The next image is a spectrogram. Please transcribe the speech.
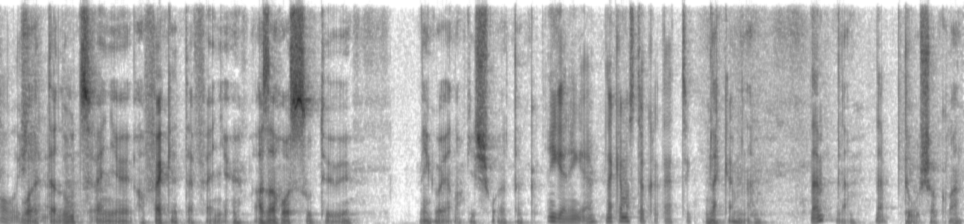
Ó, Volt a Istenem, Lutz nem tudom. fenyő, a fekete fenyő, az a hosszú tűvű. Még olyanok is voltak. Igen, igen. Nekem az tökre tetszik. Nekem nem. Nem? Nem. Nem. Túl sok van.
